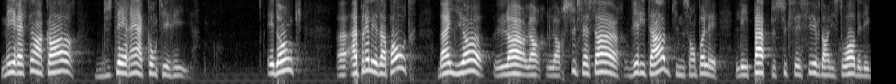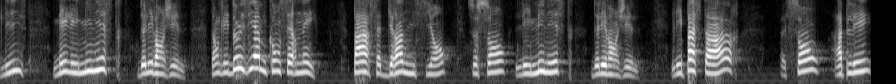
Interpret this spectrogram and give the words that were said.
mais il restait encore du terrain à conquérir. Et donc, euh, après les apôtres, ben, il y a leurs successeurs véritables, qui ne sont pas les, les papes successifs dans l'histoire de l'Église, mais les ministres de l'Évangile. Donc, les deuxièmes concernés par cette grande mission, ce sont les ministres de l'Évangile. Les pasteurs sont appelés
